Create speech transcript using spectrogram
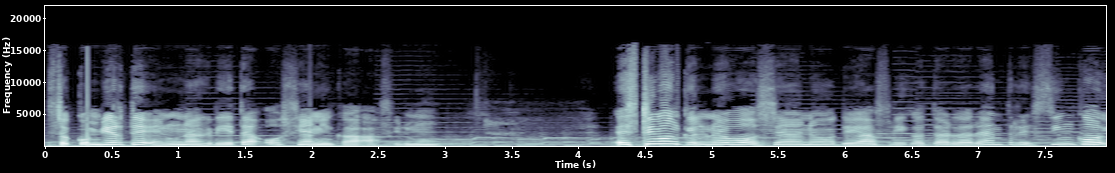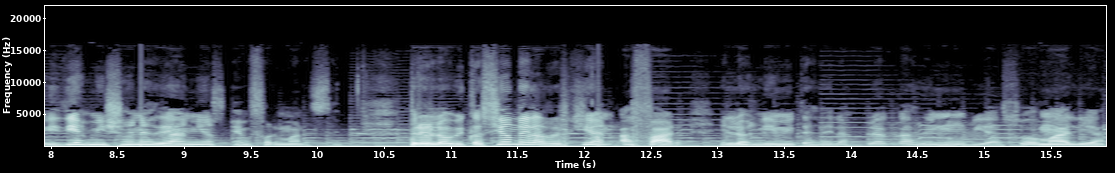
se convierte en una grieta oceánica, afirmó. Estiman que el nuevo océano de África tardará entre 5 y 10 millones de años en formarse, pero la ubicación de la región Afar en los límites de las placas de Nubia, Somalia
